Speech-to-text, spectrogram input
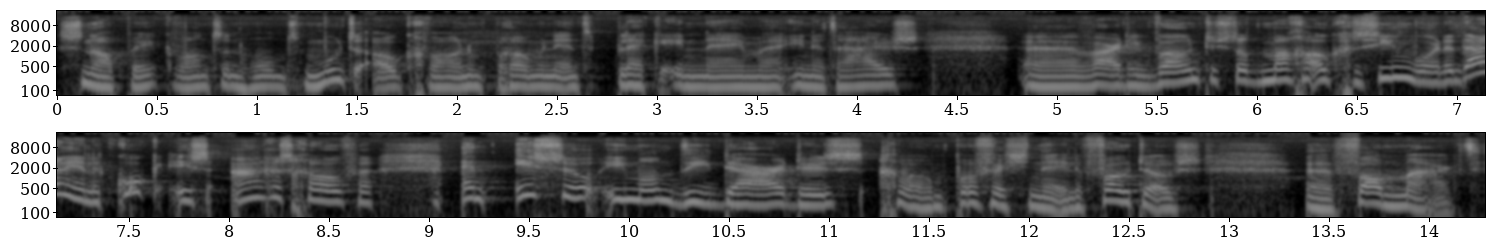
Snap ik, want een hond moet ook gewoon een prominente plek innemen in het huis waar die woont. Dus dat mag ook gezien worden. Danielle Kok is aangeschoven en is zo iemand die daar dus gewoon professionele foto's eh, van maakt.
